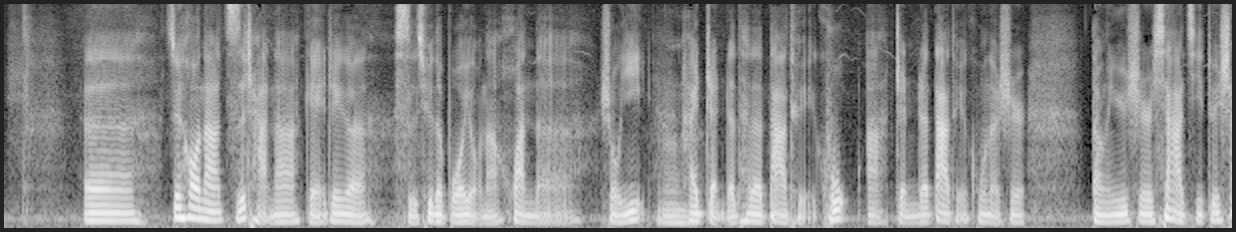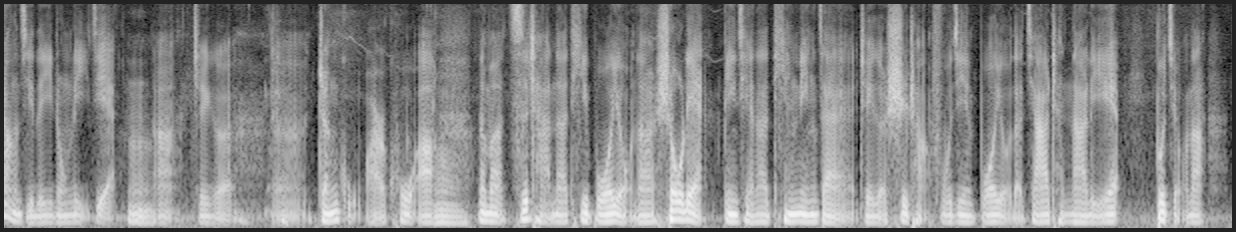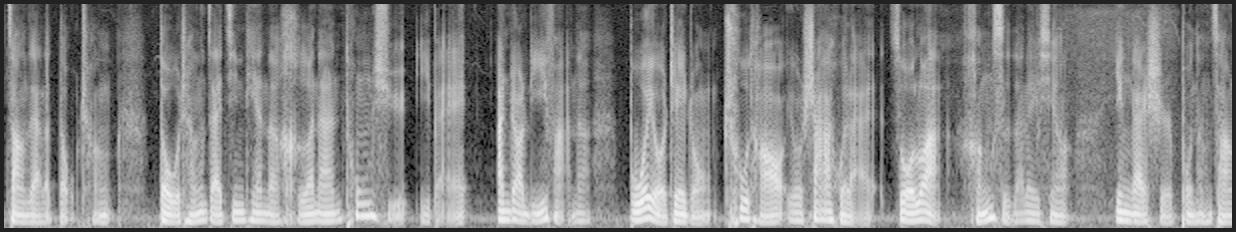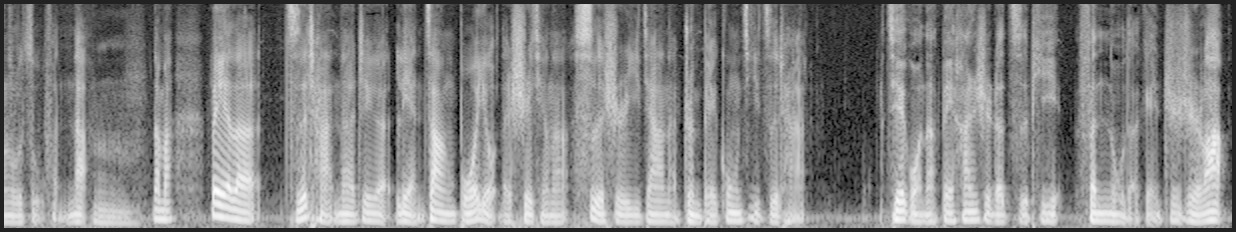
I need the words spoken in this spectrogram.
呃，最后呢，子产呢给这个死去的伯友呢换的寿衣，嗯还枕着他的大腿哭啊，枕着大腿哭呢是等于是下级对上级的一种礼节嗯啊，这个呃枕骨而哭啊。嗯那么子产呢替伯友呢收敛，并且呢停灵在这个市场附近伯友的家臣那里。不久呢，葬在了斗城。斗城在今天的河南通许以北。按照礼法呢，伯有这种出逃又杀回来作乱横死的类型，应该是不能葬入祖坟的。嗯那么，为了子产呢这个敛葬伯友的事情呢，四世一家呢准备攻击子产，结果呢被憨氏的子皮愤怒的给制止了。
